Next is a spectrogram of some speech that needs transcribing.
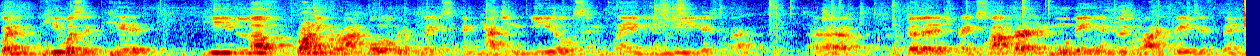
when he was a kid, he loved running around all over the place and catching eels and playing in the uh, village, playing soccer and moving and doing a lot of creative things.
